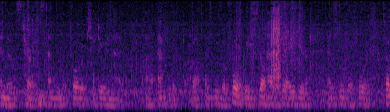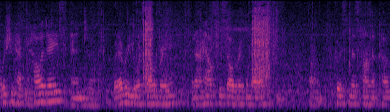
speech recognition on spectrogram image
in those terms, and we look forward to doing that uh, after, well, as we go forward. We still have a day here as we go forward. So I wish you happy holidays, and uh, whatever you are celebrating. In our house, we celebrate them all. Um, Christmas, Hanukkah,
